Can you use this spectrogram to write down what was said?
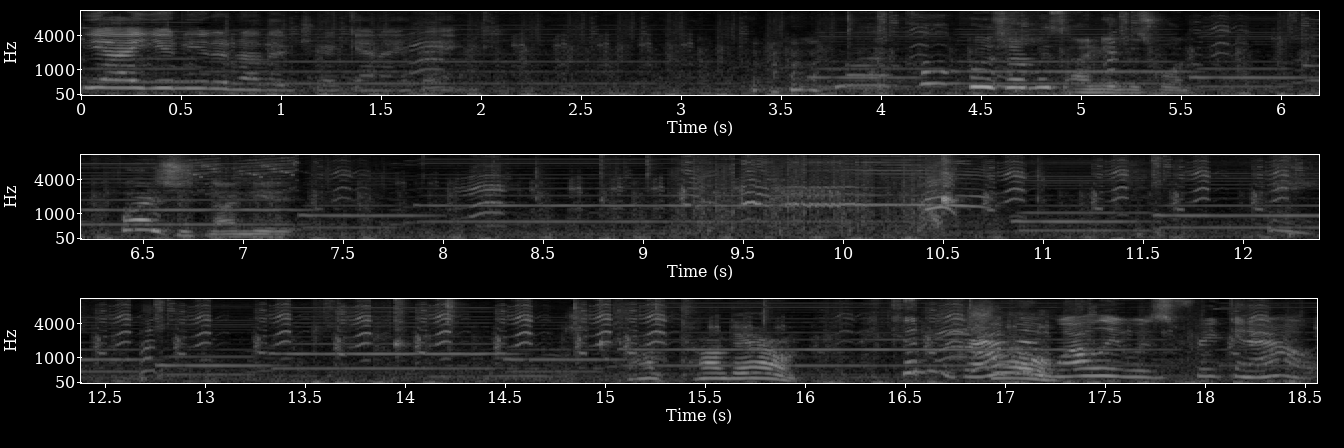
Yeah, you need another chicken, I think. Who's? I need this one. Why is just I need it? Calm, down. I couldn't grab Chill. him while he was freaking out.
